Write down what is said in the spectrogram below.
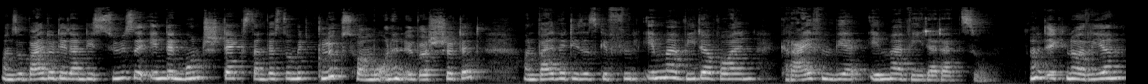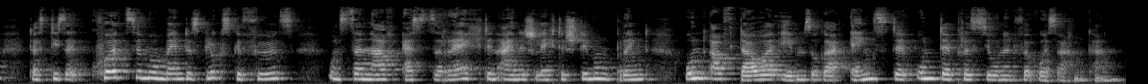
Und sobald du dir dann die Süße in den Mund steckst, dann wirst du mit Glückshormonen überschüttet und weil wir dieses Gefühl immer wieder wollen, greifen wir immer wieder dazu und ignorieren, dass dieser kurze Moment des Glücksgefühls uns danach erst recht in eine schlechte Stimmung bringt und auf Dauer eben sogar Ängste und Depressionen verursachen kann.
